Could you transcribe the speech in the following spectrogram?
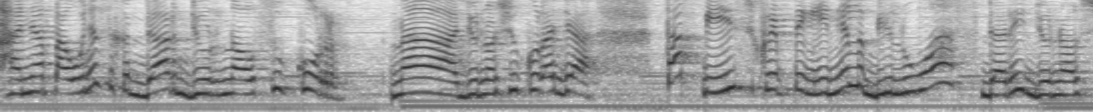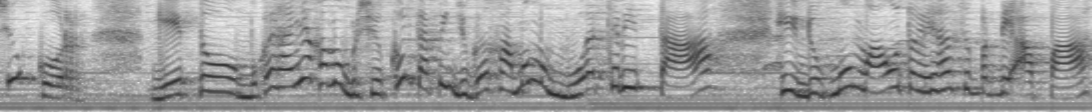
hanya tahunya sekedar jurnal syukur Nah, jurnal syukur aja. Tapi scripting ini lebih luas dari jurnal syukur. Gitu. Bukan hanya kamu bersyukur, tapi juga kamu membuat cerita hidupmu mau terlihat seperti apa,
